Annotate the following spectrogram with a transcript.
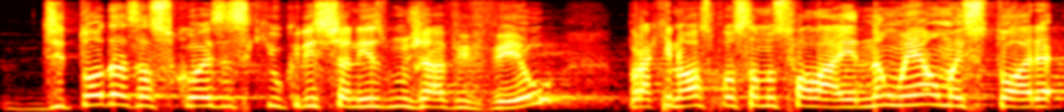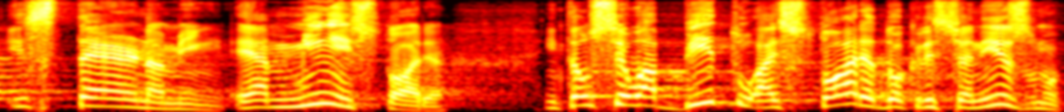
de todas as coisas que o cristianismo já viveu, para que nós possamos falar, não é uma história externa a mim, é a minha história. Então, se eu habito a história do cristianismo,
